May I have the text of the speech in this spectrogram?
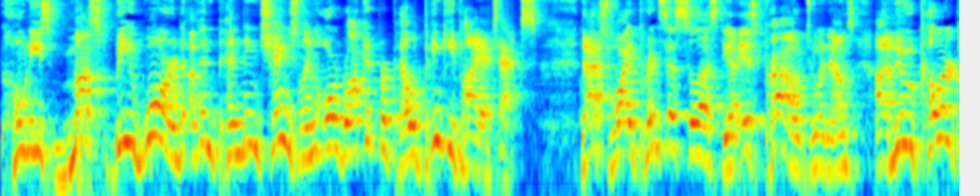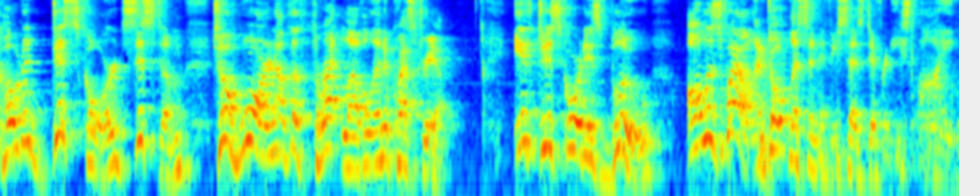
Ponies must be warned of impending changeling or rocket propelled Pinkie Pie attacks. That's why Princess Celestia is proud to announce a new color coded Discord system to warn of the threat level in Equestria. If Discord is blue, all is well, and don't listen if he says different, he's lying.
